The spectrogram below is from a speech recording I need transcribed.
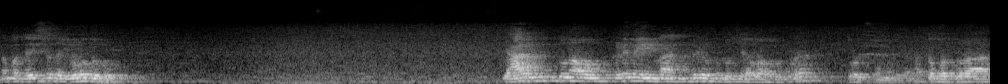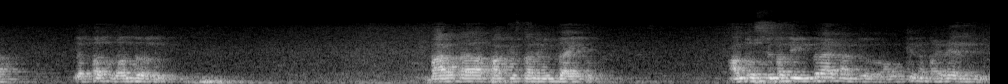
ನಮ್ಮ ದೇಶದ ಯೋಧರು. ಯಾರಿಗಿಂತೂ ನಾವು ಕಡಿಮೆ ಇಲ್ಲ ಅಂತ ಹೇಳಿ ಒಂದು ದಿವಸ ಯಾವಾಗಲೂ ಕೂಡ ತೋರಿಸ್ಕೊಂಡಿದ್ದಾರೆ ಹತ್ತೊಂಬತ್ತು ನೂರ ಎಪ್ಪತ್ತೊಂದರಲ್ಲಿ ಭಾರತ ಪಾಕಿಸ್ತಾನ ಯುದ್ಧ ಆಯಿತು. ಅಂದು ಶ್ರೀಮತಿ ಇಂದಿರಾ ಗಾಂಧಿಯವರು, ನಾವು ಉಕ್ಕಿನ ಮಹಿಳೆ ಅಂತೀವಿ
